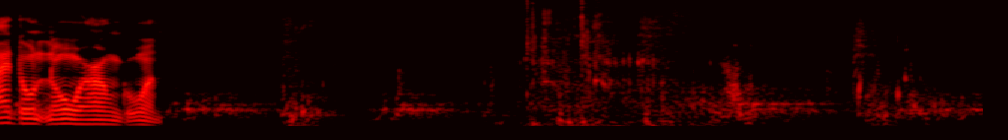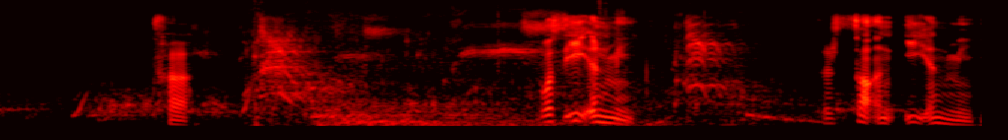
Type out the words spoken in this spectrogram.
I don't know where I'm going. Huh. What's eating me? There's something eating me.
